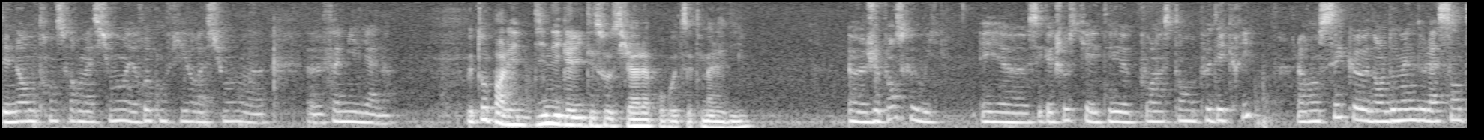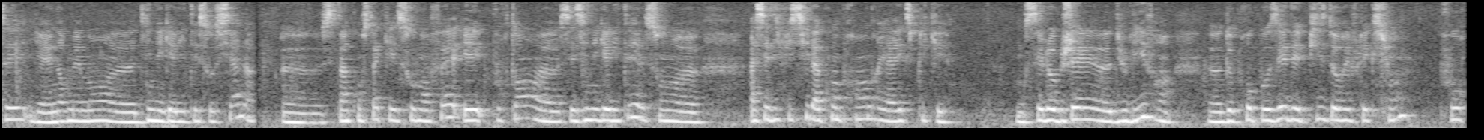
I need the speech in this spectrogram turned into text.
d'énormes transformations et reconfigurations familiales. Peut-on parler d'inégalité sociale à propos de cette maladie? Euh, Je pense que oui. Et euh, c'est quelque chose qui a été pour l'instant peu décrit. Alors on sait que dans le domaine de la santé, il y a énormément euh, d'inégalités sociales. c'est un constat qui est souvent fait et pourtant ces inégalités, elles sont assez difficiles à comprendre et à expliquer. Donc c'est l'objet du livre de proposer des pistes de réflexion pour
